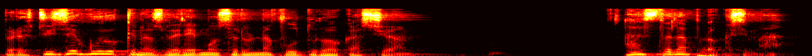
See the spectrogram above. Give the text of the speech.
pero estoy seguro que nos veremos en una futura ocasión. Hasta la próxima.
